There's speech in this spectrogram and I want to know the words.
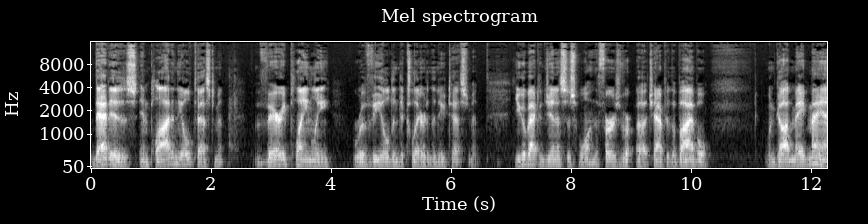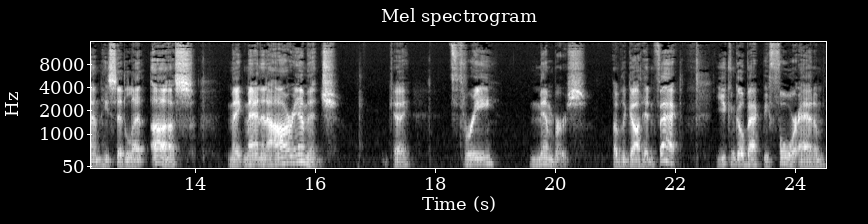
That is implied in the Old Testament, very plainly revealed and declared in the New Testament. You go back to Genesis 1, the first uh, chapter of the Bible. When God made man, he said, Let us make man in our image. Okay? Three members of the Godhead. In fact, you can go back before Adam,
